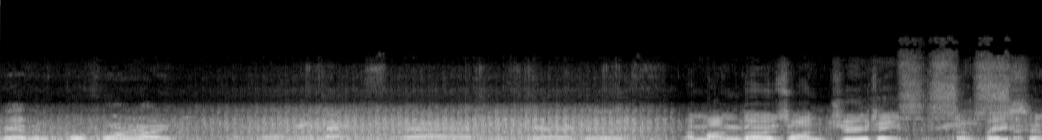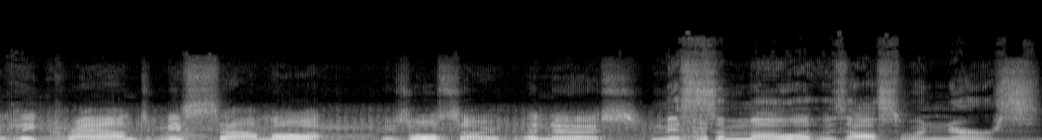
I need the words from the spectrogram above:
They haven't go for a ride. The more relaxed, uh, easier it is. Among those on duty, so the recently sickening. crowned Miss Samoa, who's also a nurse. Miss Samoa, who's also a nurse.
